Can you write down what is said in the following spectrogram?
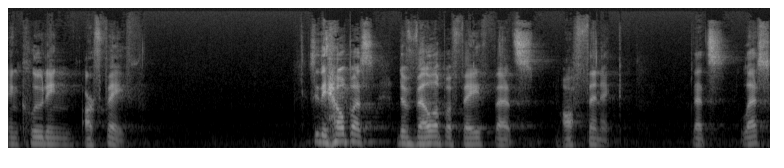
including our faith. See, they help us develop a faith that's authentic, that's less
